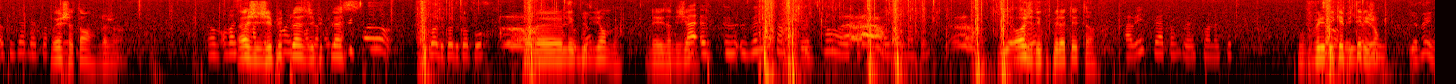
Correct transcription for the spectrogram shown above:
occupe-toi de la tortue. Wesh, attends, là je... On, on va se Ah, j'ai plus de place, j'ai plus de place. Putain De quoi, de quoi, de quoi pour Pour le- les bouts de viande, les indigènes. Bah, euh, euh, venez, c'est un petit peu de temps. euh, un peu. Oh, j'ai découpé la tête. hein. Ah oui, fais attends, je je m'en occupe. Vous pouvez les décapiter, les gens. Il y avait une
